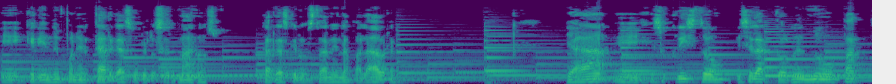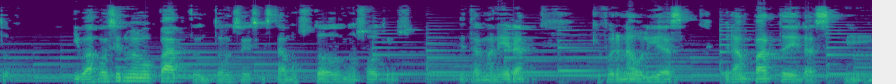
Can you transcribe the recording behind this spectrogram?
eh, queriendo imponer cargas sobre los hermanos, cargas que no están en la palabra. Ya eh, Jesucristo es el actor del nuevo pacto y bajo ese nuevo pacto entonces estamos todos nosotros, de tal manera que fueron abolidas gran parte de las eh,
